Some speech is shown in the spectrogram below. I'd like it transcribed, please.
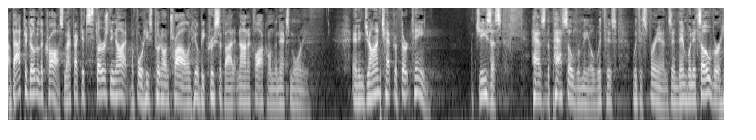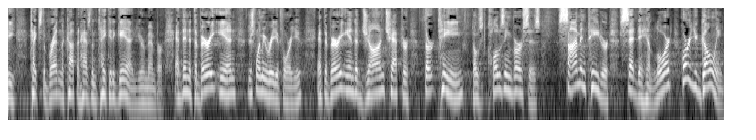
about to go to the cross. Matter of fact, it's Thursday night before he's put on trial and he'll be crucified at nine o'clock on the next morning. And in John chapter 13, Jesus has the Passover meal with his, with his friends. And then when it's over, he takes the bread and the cup and has them take it again, you remember. And then at the very end, just let me read it for you. At the very end of John chapter 13, those closing verses, Simon Peter said to him, Lord, where are you going?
